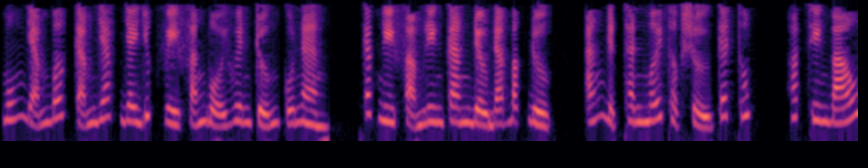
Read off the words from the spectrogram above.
muốn giảm bớt cảm giác dây dứt vì phản bội huynh trưởng của nàng, các nghi phạm liên can đều đã bắt được, án địch thanh mới thật sự kết thúc, hoắc thiên báo,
